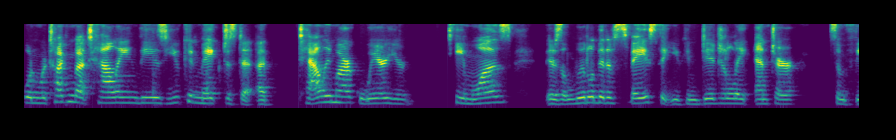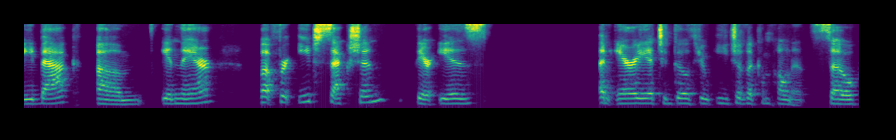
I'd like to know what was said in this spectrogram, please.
when we're talking about tallying these, you can make just a, a tally mark where your team was. There's a little bit of space that you can digitally enter some feedback um, in there. But for each section, there is an area to go through each of the components. So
